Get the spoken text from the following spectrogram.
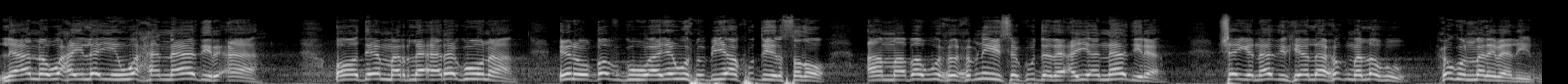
li'annahu waxay leeyihiin waxa naadir ah oo dee marla araguuna inuu qofku waayo wuxuu biyaha ku diirsado amaba wuxuu xubnihiisa ku dada ayaa naadira shayga naadirkee laa xukma lahu xugun male baa layidhi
